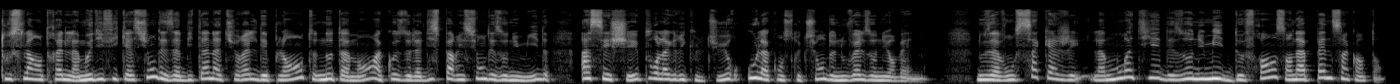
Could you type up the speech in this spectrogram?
Tout cela entraîne la modification des habitats naturels des plantes, notamment à cause de la disparition des zones humides, asséchées pour l'agriculture ou la construction de nouvelles zones urbaines. Nous avons saccagé la moitié des zones humides de France en à peine 50 ans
